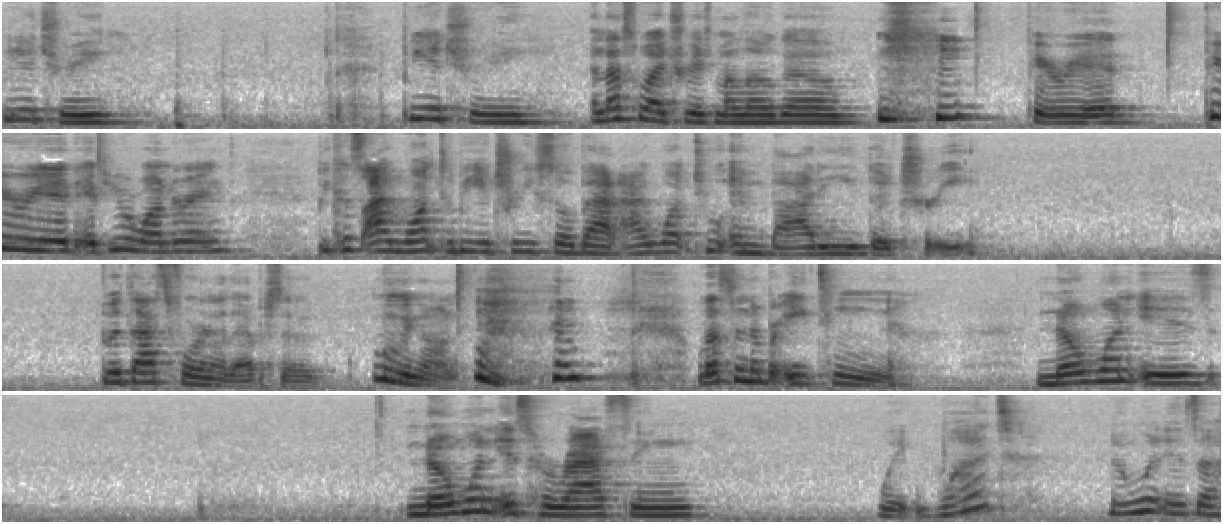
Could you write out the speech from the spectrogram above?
Be a tree. Be a tree. And that's why a tree is my logo. Period. Period. If you're wondering. Because I want to be a tree so bad. I want to embody the tree. But that's for another episode. Moving on. Lesson number 18. No one is no one is harassing wait, what? No one is a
